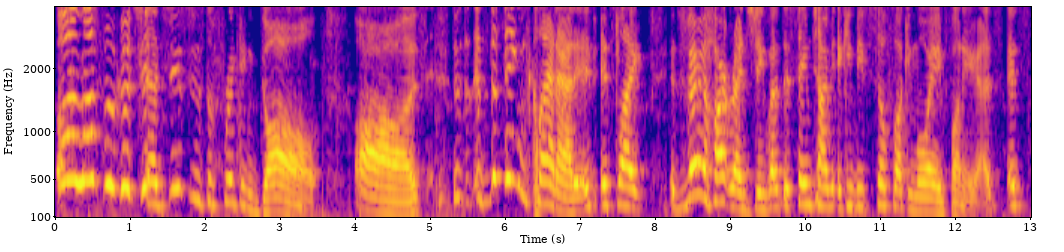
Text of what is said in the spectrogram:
Oh, I love Fuko-chan. She's just a freaking doll. Oh, it's it's the thing with Clannad. It, it's like it's very heart wrenching, but at the same time, it can be so fucking moe and funny. It's it's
